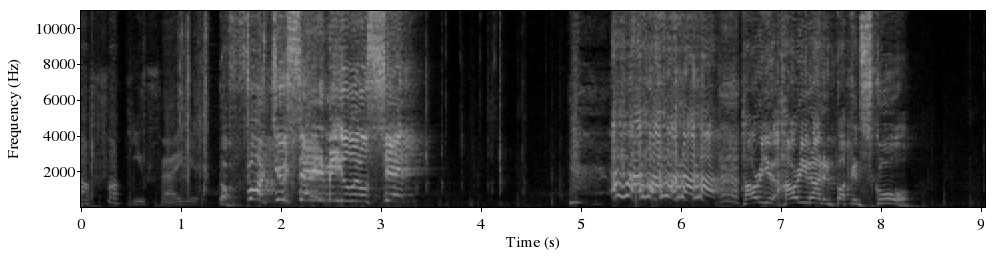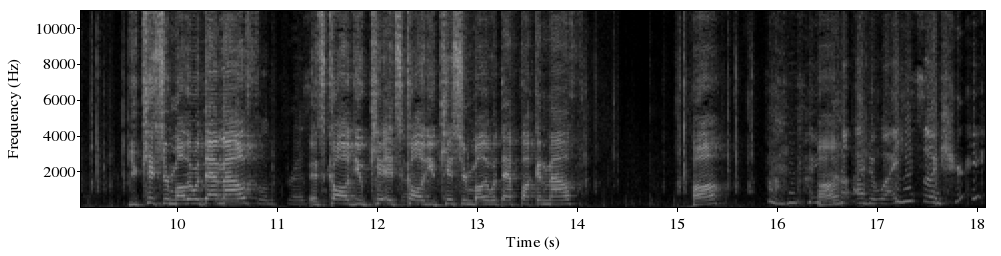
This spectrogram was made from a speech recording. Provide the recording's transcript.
Nah, fuck you, faggot. The fuck you say to me, you little shit? how are you how are you not in fucking school? You kiss your mother with that mouth? It's called you ki it's called you kiss your mother with that fucking mouth? Huh? Oh my Huh? god, why are you so great?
